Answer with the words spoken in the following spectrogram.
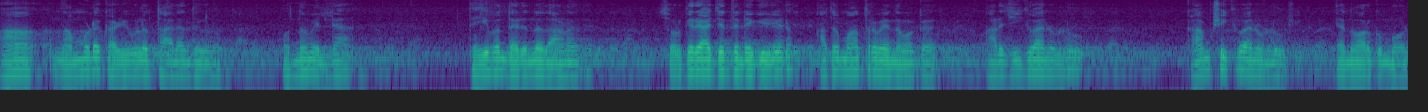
ആ നമ്മുടെ കഴിവുകളും താലന്തുകളും ഒന്നുമില്ല. ദൈവം തരുന്നതാണ് സ്വർഗരാജ്യത്തിന്റെ കിരീടം. അത് മാത്രമേ നമുക്ക് ആർജിക്കുവാനുള്ളൂ കാക്ഷിക്കുവാനുള്ളൂ എന്നോർക്കുമ്പോൾ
